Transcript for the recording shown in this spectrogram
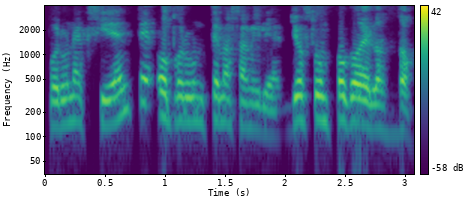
por un accidente o por un tema familiar. Yo fui un poco de los dos.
